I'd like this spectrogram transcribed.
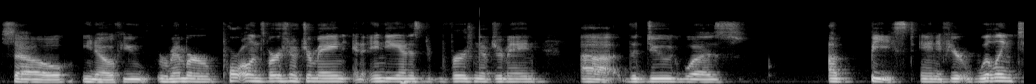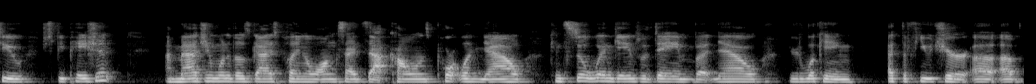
So, you know, if you remember Portland's version of Jermaine and Indiana's version of Jermaine, uh, the dude was a beast. And if you're willing to just be patient, imagine one of those guys playing alongside Zach Collins. Portland now can still win games with Dame, but now you're looking at the future uh, of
